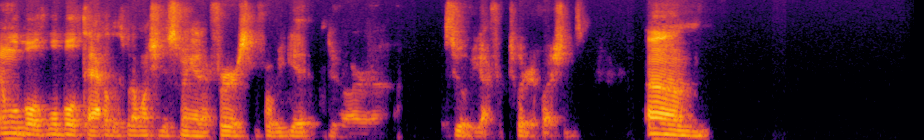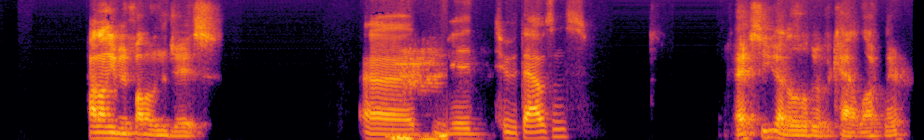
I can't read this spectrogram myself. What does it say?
and we'll both we'll both tackle this, but I want you to swing at it first before we get to our uh, see what we got for Twitter questions. Um, how long have you been following the Jays? Uh, mid two thousands. Okay, so you got a little bit of a catalog there,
